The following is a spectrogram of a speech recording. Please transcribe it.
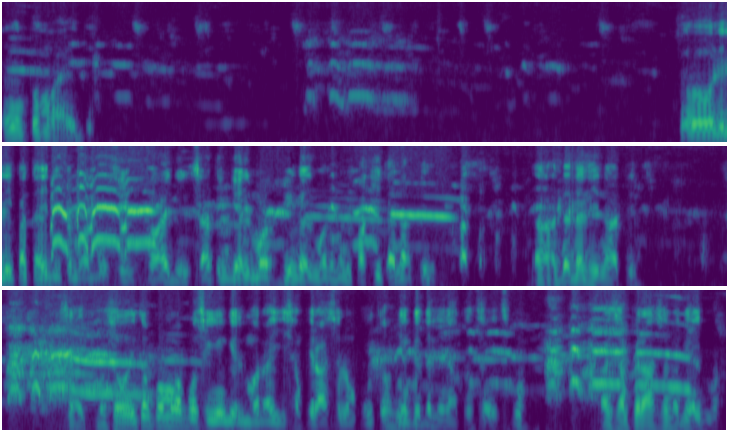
ayan po mga idol. So, lilipat tayo dito mga bossing, mga idol, sa ating Gelmore. Yung Gelmore naman ipakita natin. Ah, dadalhin natin sa Expo. So, ito po mga bossing, yung Gelmore ay isang piraso lang po ito. Yung dadalhin natin sa Expo. Ah, isang piraso na Gelmore.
